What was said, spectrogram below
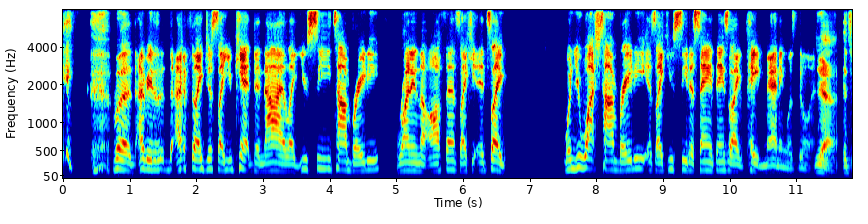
but I mean, I feel like just like you can't deny, like you see Tom Brady running the offense, like it's like when you watch Tom Brady, it's like you see the same things like Peyton Manning was doing. yeah it's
